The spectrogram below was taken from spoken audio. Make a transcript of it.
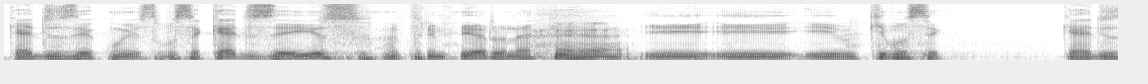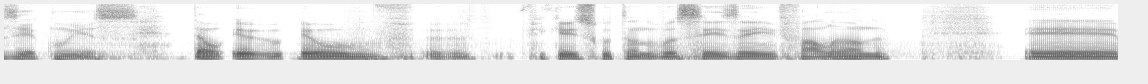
quer dizer com isso? Você quer dizer isso primeiro, né? E, e, e, o que você quer dizer com isso? Então, eu, eu, eu fiquei escutando vocês aí falando, é,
